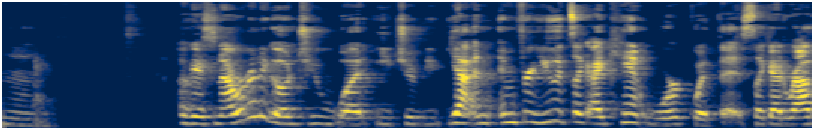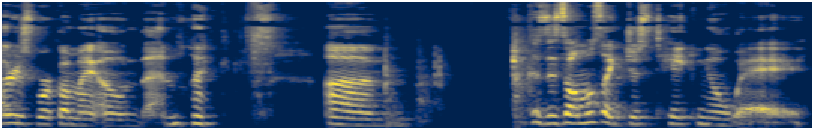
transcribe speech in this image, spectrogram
Hmm. Okay, so now we're gonna go into what each of you yeah, and, and for you it's like I can't work with this. Like I'd rather just work on my own then. Like um because it's almost like just taking away.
